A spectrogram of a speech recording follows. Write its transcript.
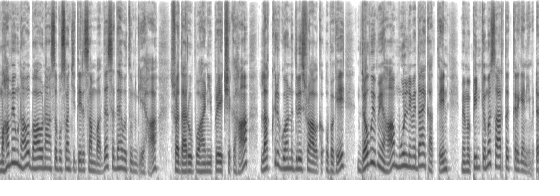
මහමෙවුනාව භාවනාසපු සංචිතයට සම්බන්ධ සැදැවතුන්ගේ හා ශ්‍රධරූපවාහිනී ප්‍රේක්ෂක හා ලක්විර ගුවන්නුදුලි ශ්‍රාවක ඔබගේ ද්‍රව්‍යමය හා මුල් නිමදායකත්වයෙන් මෙම පින්කම සාර්ථක කර ගැනීමට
